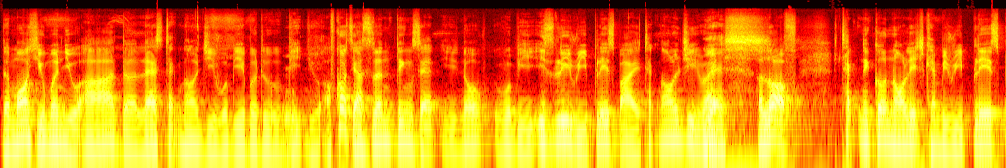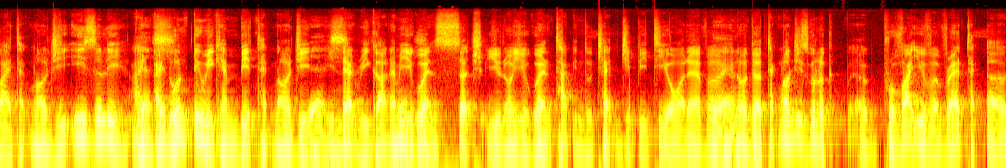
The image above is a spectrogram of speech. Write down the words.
The more human you are, the less technology will be able to beat you. Of course, there are certain things that, you know, will be easily replaced by technology, right? Yes. A lot of technical knowledge can be replaced by technology easily. I, Yes. I don't think we can beat technology Yes. in that regard. I mean, you go and search, you know, you go and type into Chat GPT or whatever, Yeah. you know, the technology is going to uh, provide you with a very, tech uh,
